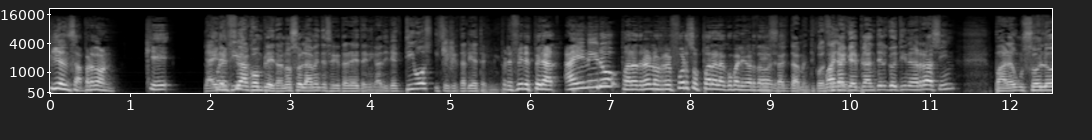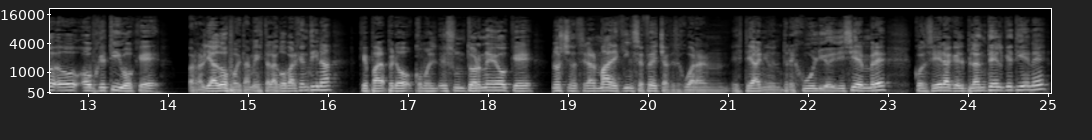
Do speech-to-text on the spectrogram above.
piensa, perdón, que la directiva prefiero- completa, no solamente Secretaría de Técnica, directivos y Secretaría Técnica. prefiere esperar a enero para traer los refuerzos para la Copa Libertadores. Exactamente. Considera Vale. que el plantel que hoy tiene Racing, para un solo objetivo, que en realidad dos, porque también está la Copa Argentina, que para- pero como es un torneo que no serán más de 15 fechas que se jugarán este año, entre julio y diciembre, considera que el plantel que tiene,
